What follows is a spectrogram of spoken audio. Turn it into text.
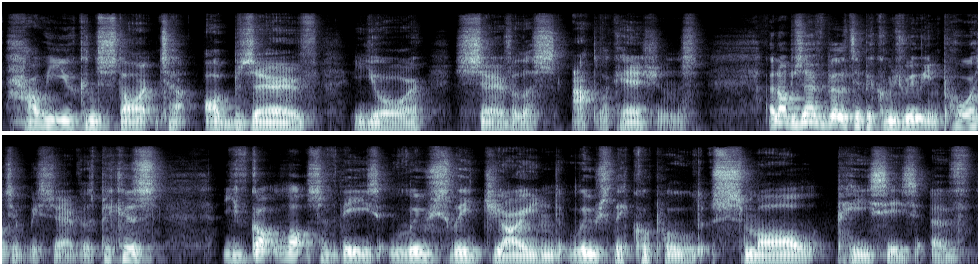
how you can start to observe your serverless applications. And observability becomes really important with serverless because you've got lots of these loosely joined, loosely coupled small pieces of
